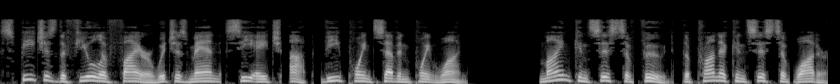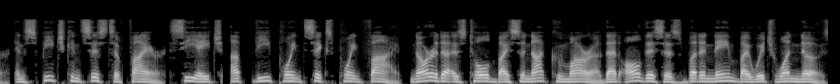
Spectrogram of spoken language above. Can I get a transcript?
Speech is the fuel of fire which is man ch. up, v.7.1. Mind consists of food, the prana consists of water and speech consists of fire ch, up, v.6.5. Narada is told by Sanat Kumara that all this is but a name by which one knows,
